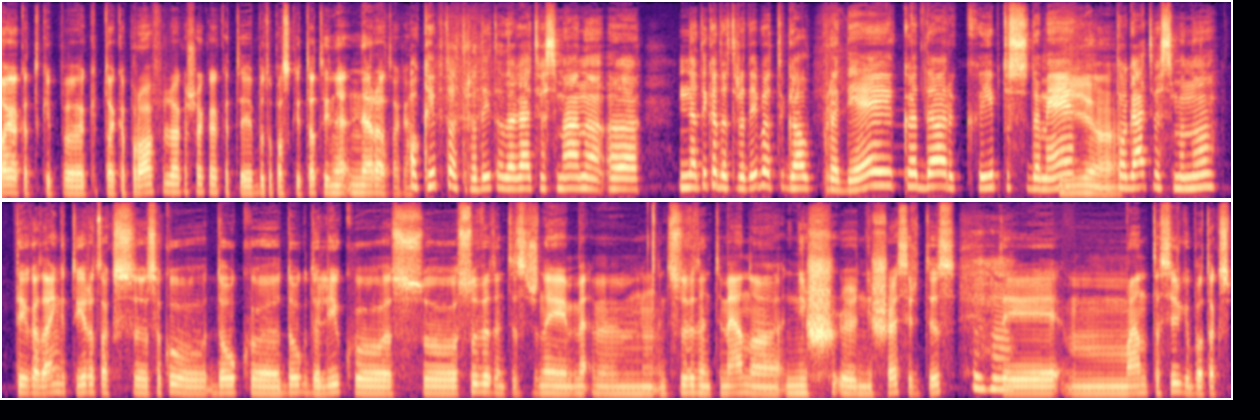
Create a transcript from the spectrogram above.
tokio kad kaip kaip tokio profilio kažkokio kad tai būtų paskaita tai ne nėra tokio O kaip tu atradai tada gatvės meną? A, Ne tai, kad atradai, bet gal pradėjai kada, ar kaip tu susidomėjai jo to gatvės menu? Tai kadangi tai yra toks sakau daug daug dalykų su suvedantis žinai me suvedanti meno niš nišas sritis Mhm. tai man tas irgi buvo toks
